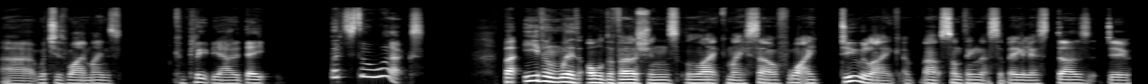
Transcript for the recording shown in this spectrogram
uh, which is why mine's completely out of date, but it still works. But even with older versions like myself, what I do like about something that Sibelius does do,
